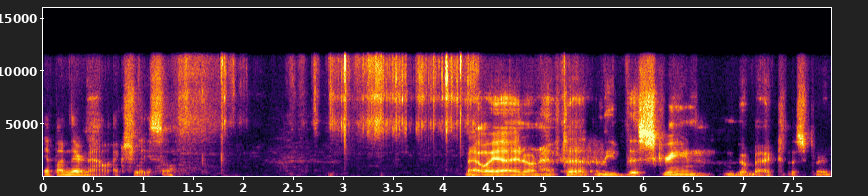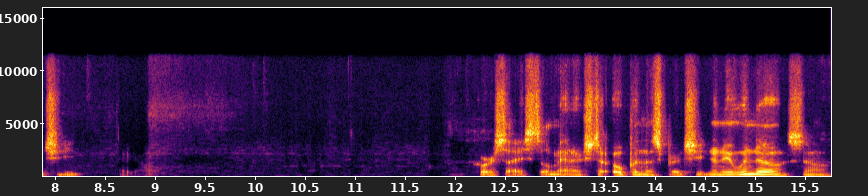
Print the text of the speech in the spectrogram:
Yep, I'm there now, actually, so. That way I don't have to leave this screen and go back to the spreadsheet. Of course, I still managed to open the spreadsheet in a new window, so.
